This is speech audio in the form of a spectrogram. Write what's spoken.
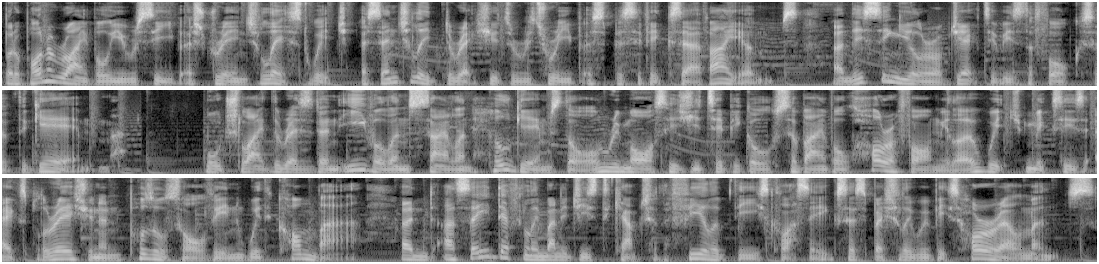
but upon arrival you receive a strange list which essentially directs you to retrieve a specific set of items, and this singular objective is the focus of the game. Much like the Resident Evil and Silent Hill games though, Remorse is your typical survival horror formula which mixes exploration and puzzle solving with combat, and I'd say it definitely manages to capture the feel of these classics, especially with its horror elements.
